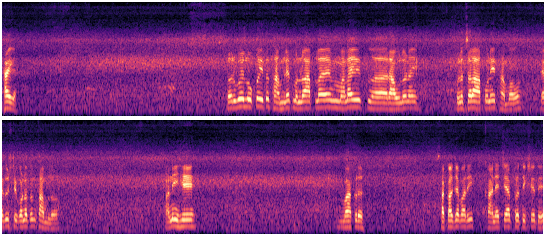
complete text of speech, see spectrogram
हाय का? सर्व लोक इथं थांबलेत म्हणलं आपलं मलाही राहलं रावलं नाही. म्हणलं चला आपणही थांबावं. त्या दृष्टिकोनातून थांबलो. आणि हे माकडं सकाळच्या बारी खाण्याच्या प्रतीक्षेत आहे.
